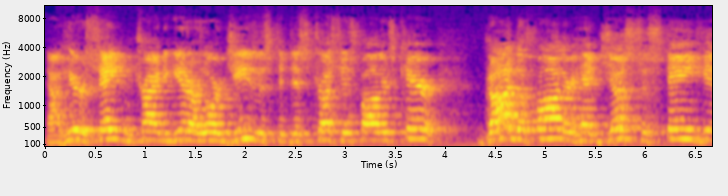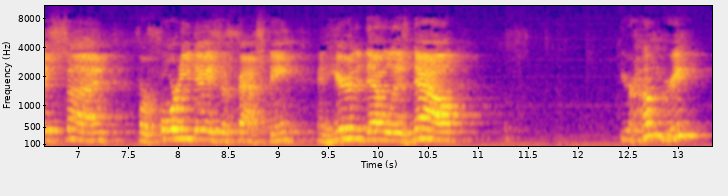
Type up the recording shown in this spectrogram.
Now, here Satan tried to get our Lord Jesus to distrust his Father's care. God the Father had just sustained his Son for 40 days of fasting, and here the devil is now. You're hungry.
